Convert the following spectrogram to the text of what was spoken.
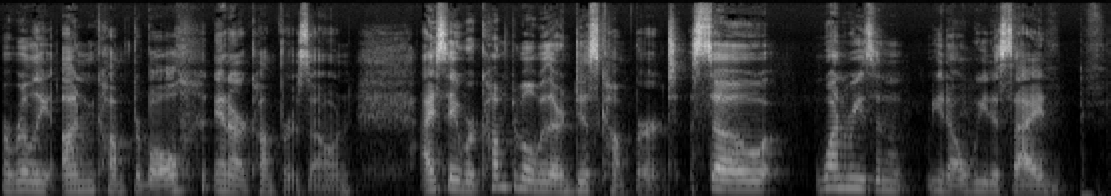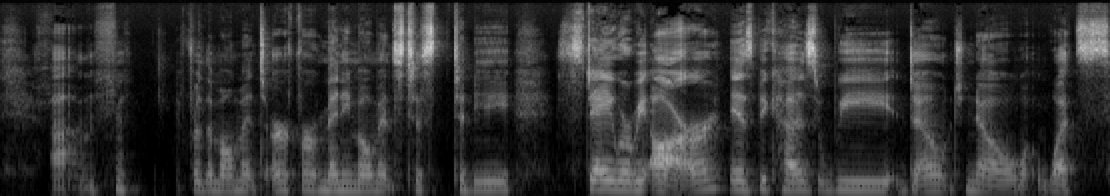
or really uncomfortable in our comfort zone. I say we're comfortable with our discomfort. So, one reason, you know, we decide um, for the moment or for many moments to, to be stay where we are is because we don't know what's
